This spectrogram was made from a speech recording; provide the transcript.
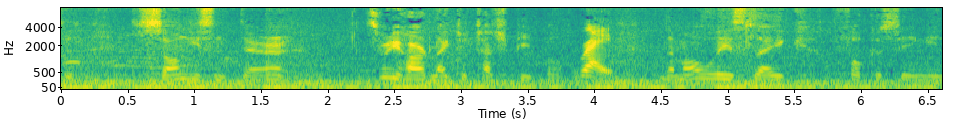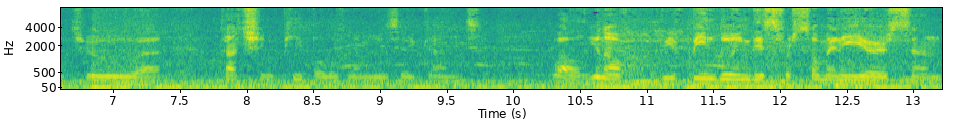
the, the, song isn't there. It's very hard like to touch people. Right. And I'm always like focusing into uh, touching people with my music and well, you know, we've been doing this for so many years and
